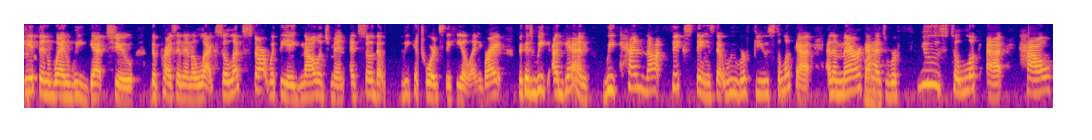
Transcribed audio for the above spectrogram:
if and when we get to the president elect. So let's start with the acknowledgement and so that we can towards the healing, right? Because we again, we cannot fix things that we refuse to look at. And America right. has refused to look at how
